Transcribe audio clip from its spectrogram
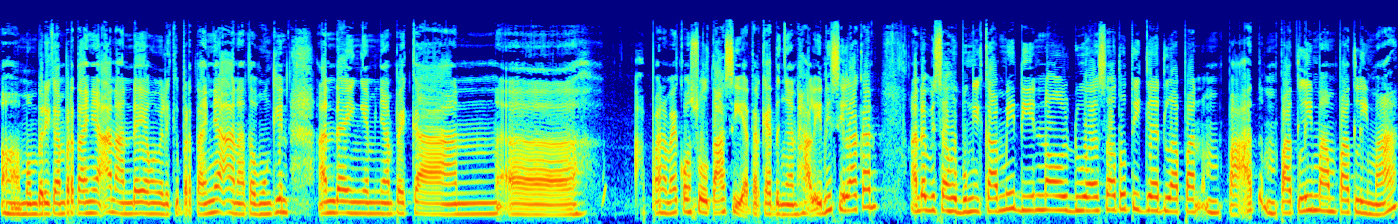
uh, memberikan pertanyaan Anda yang memiliki pertanyaan atau mungkin Anda ingin menyampaikan uh, apa namanya konsultasi ya terkait dengan hal ini. Silakan Anda bisa hubungi kami di 0213844545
